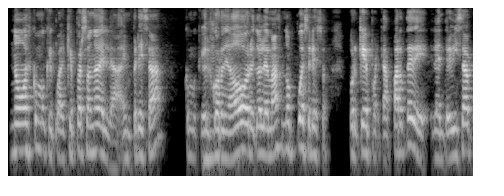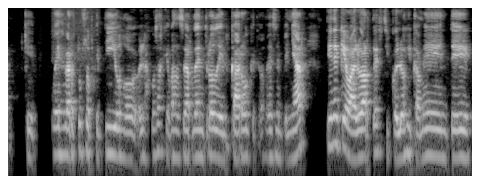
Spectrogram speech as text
No es como que cualquier persona de la empresa, como que el coordinador y todo lo demás, no puede ser eso. ¿Por qué? Porque aparte de la entrevista, que puedes ver tus objetivos o las cosas que vas a hacer dentro del cargo que te vas a desempeñar, tiene que evaluarte psicológicamente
